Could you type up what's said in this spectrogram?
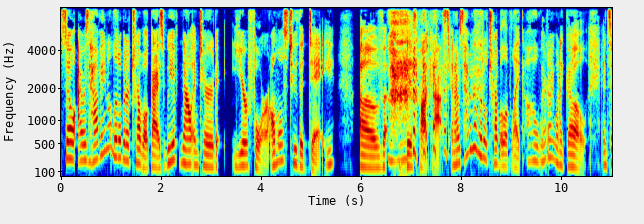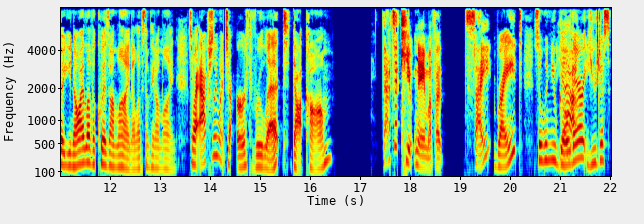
So I was having a little bit of trouble, guys. We have now entered year four, almost to the day of this podcast. And I was having a little trouble of like, oh, where do I want to go? And so, you know, I love a quiz online. I love something online. So I actually went to earthroulette.com, That's a cute name of a site. right? So when you go Yeah. there, you just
